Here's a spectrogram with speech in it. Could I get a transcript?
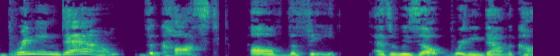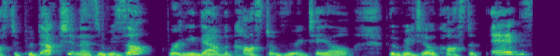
bringing down the cost of the feed. As a result, bringing down the cost of production. As a result, bringing down the cost of retail, the retail cost of eggs,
